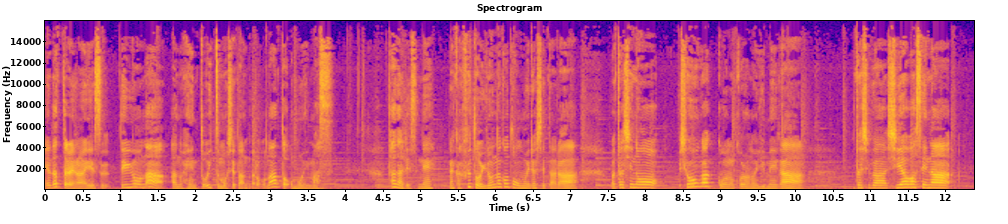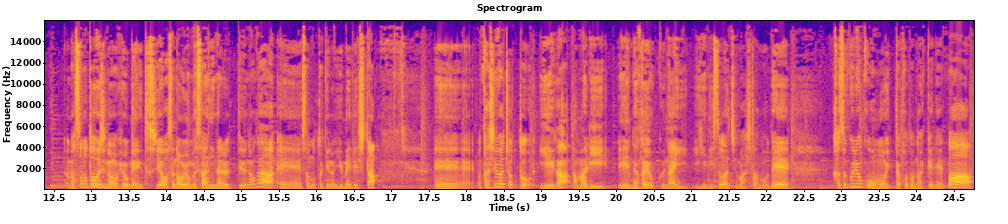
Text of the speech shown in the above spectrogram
いやだったらいらないですっていうようなあの返答をいつもしてたんだろうなと思いますただですねなんかふといろんなことを思い出してたら私の小学校の頃の夢が私は幸せなまあ、その当時の表現で幸せなお嫁さんになるっていうのが、えー、その時の夢でした。えー、私はちょっと家があまり、えー、仲良くない家に育ちましたので家族旅行も行ったことなければ、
